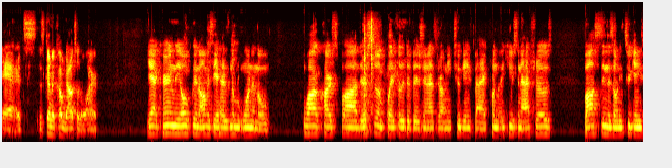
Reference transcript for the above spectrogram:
Yeah, it's it's gonna come down to the wire. Yeah, currently Oakland obviously has number one in the wild card spot. They're still in play for the division as they're only two games back from the Houston Astros. Boston is only two games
